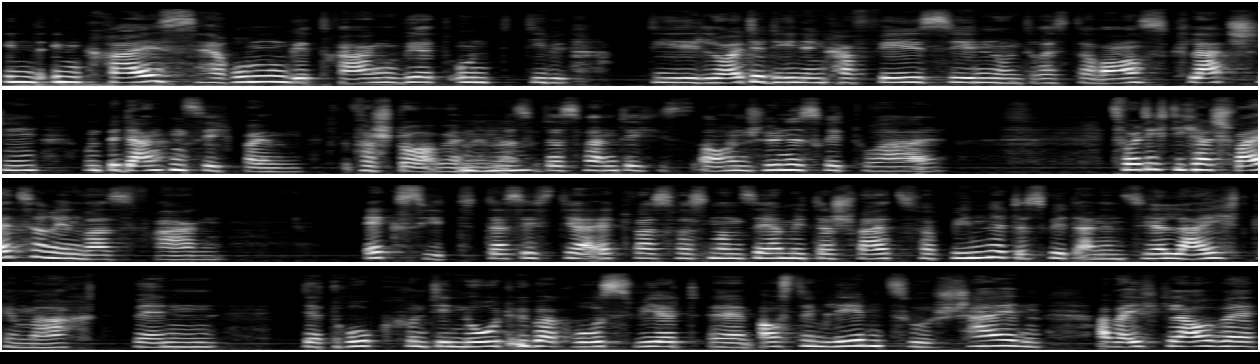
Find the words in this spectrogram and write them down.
in, im Kreis herumgetragen wird und die, die Leute, die in den Cafés sind und Restaurants klatschen und bedanken sich beim Verstorbenen. Mhm. Also das fand ich ist auch ein schönes Ritual. Jetzt wollte ich dich als Schweizerin was fragen. Exit, das ist ja etwas, was man sehr mit der Schweiz verbindet. Es wird einen sehr leicht gemacht, wenn der Druck und die Not übergroß wird, äh, aus dem Leben zu scheiden. Aber ich glaube,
